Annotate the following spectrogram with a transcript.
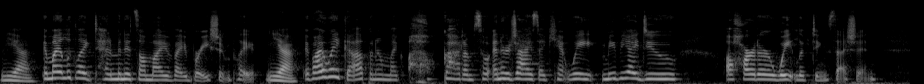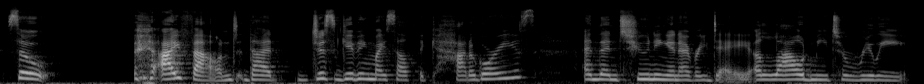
Yeah. it might look like 10 minutes on my vibration plate. Yeah. If I wake up and I'm like, oh God, I'm so energized, I can't wait, maybe I do a harder weightlifting session. So I found that just giving myself the categories and then tuning in every day allowed me to really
